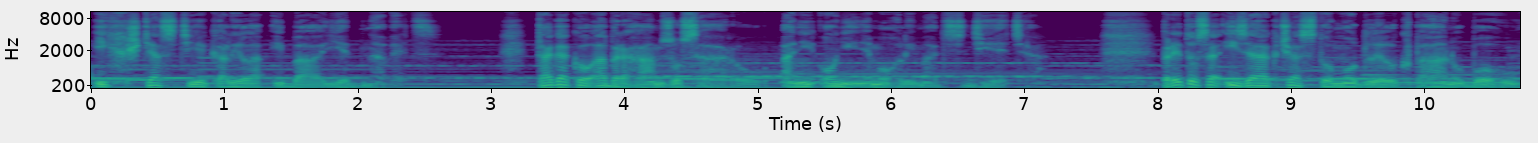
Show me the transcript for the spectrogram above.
Ich šťastie kalila iba jedna vec. Tak ako Abraham so Sárou, ani oni nemohli mať dieťa. Preto sa Izák často modlil k Pánu Bohu,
